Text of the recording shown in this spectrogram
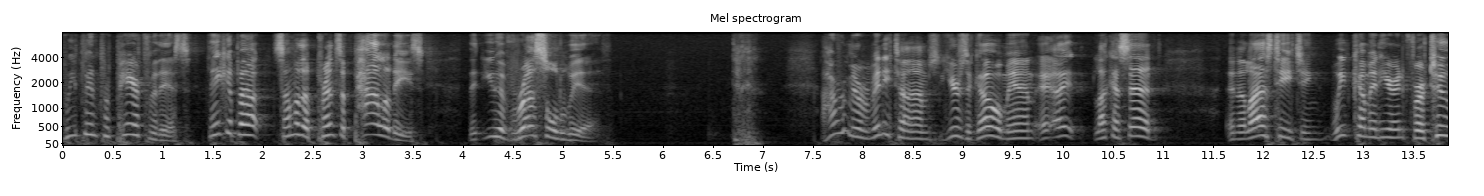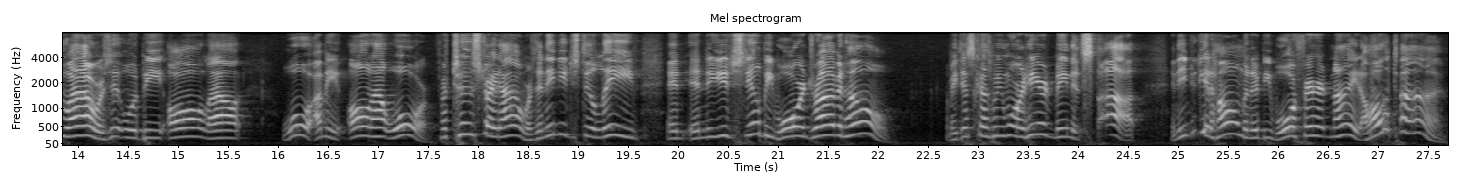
We've been prepared for this. Think about some of the principalities that you have wrestled with. I remember many times years ago, man, I, I- like I said in the last teaching, we'd come in here and for two hours it would be all out war. I mean, all out war for two straight hours. And then you'd still leave and, and you'd still be war and driving home. I mean, just because we weren't here didn't mean it stopped. And then you get home and it'd be warfare at night all the time,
